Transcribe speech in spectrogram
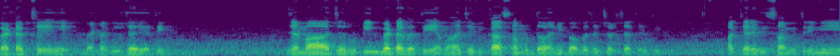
બેઠક છે એ બેઠક યોજાઈ હતી. જેમાં જે રૂટીન બેઠક હતી એમાં જે વિકાસના મુદ્દાઓ એની બાબતે ચર્ચા થઈ હતી. અત્યારે વિશ્વામિત્રીની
